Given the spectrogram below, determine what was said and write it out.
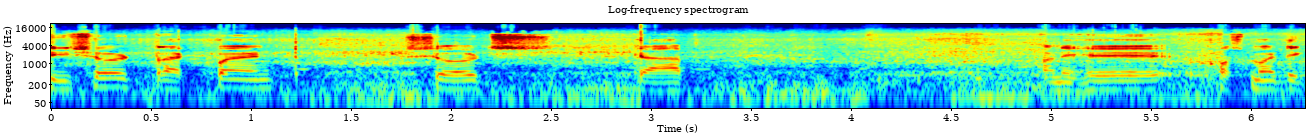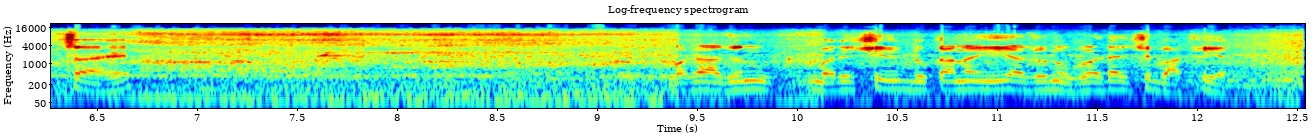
T shirt track pant shirts cap आणि हे कॉस्मॅटिकचं आहे. बघा अजून बरीचशी दुकानं ही अजून उघडायची बाकी आहेत.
